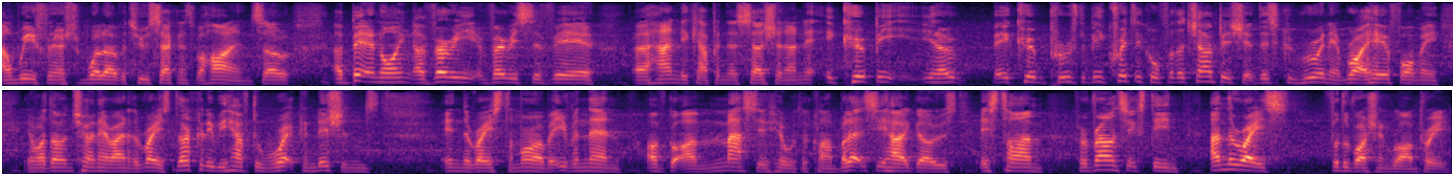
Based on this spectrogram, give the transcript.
and we finished well over two seconds behind. So a bit annoying, a very very severe uh, handicap in this session, and it, it, could be you know it could prove to be critical for the championship. This could ruin it right here for me if I don't turn it around in the race. Luckily, we have the wet conditions in the race tomorrow, but even then, I've got a massive hill to climb. But let's see how it goes. It's time for round 16 and the race for the Russian Grand Prix.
